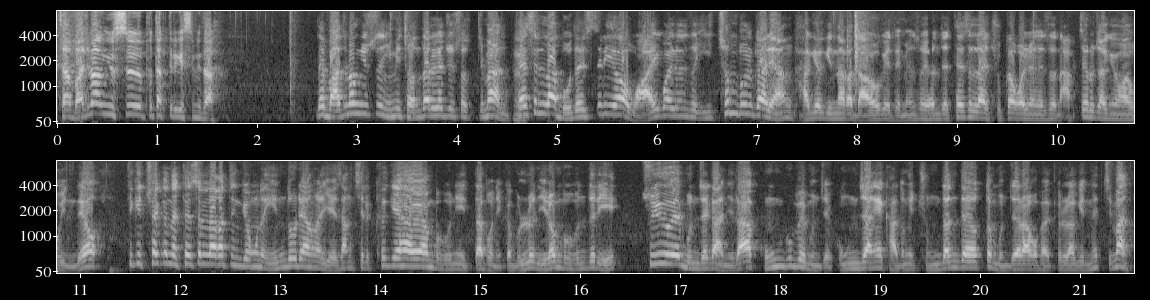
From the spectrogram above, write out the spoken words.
자 마지막 뉴스 부탁드리겠습니다. 네, 마지막 뉴스는 이미 전달을 해주셨지만 음. 테슬라 모델 3와 Y 관련해서 2,000불 가량 가격 인하가 나오게 되면서 현재 테슬라의 주가 관련해서는 악재로 작용하고 있는데요. 특히 최근에 테슬라 같은 경우는 인도량을 예상치를 크게 하회한 부분이 있다 보니까 물론 이런 부분들이 수요의 문제가 아니라 공급의 문제, 공장의 가동이 중단되었던 문제라고 발표를 하긴 했지만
